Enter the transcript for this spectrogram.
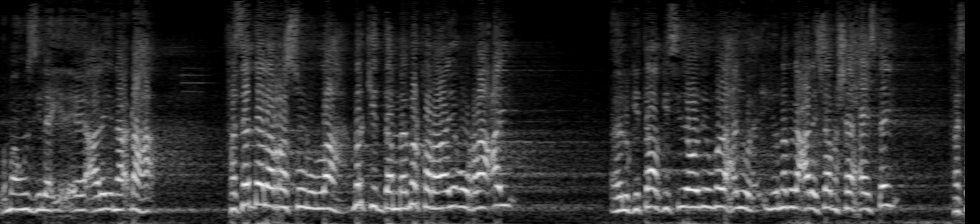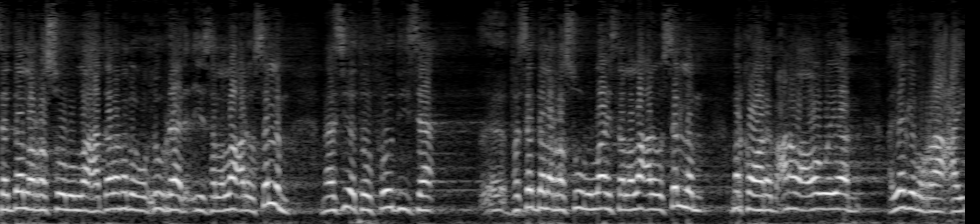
wamaa unzila calayna dhaha. Fasadala rasuulullah. Markii dambe marka hore ayagu raacay ahlu kitaabkii sidoodii madaxa iyuu nabiga alay slam sheexaystay fasadala rasuulullah haddana nabiga wuxuu raariciyey sala allah aleh wasalam naasiyatahu foodiisa fasadala rasuulu llahi sala allah aleh wasalam marka hore macnaha waxaa weeyaan ayagiibuu raacay.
